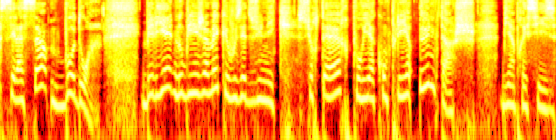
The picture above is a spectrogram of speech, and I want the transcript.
C'est la Saint-Baudouin. Bélier, n'oubliez jamais que vous êtes unique sur Terre pour y accomplir une tâche bien précise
